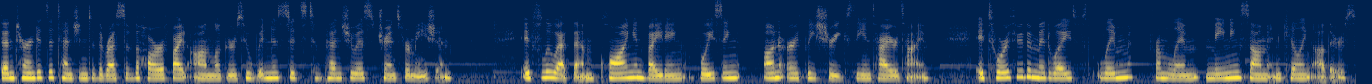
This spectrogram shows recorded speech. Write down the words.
then turned its attention to the rest of the horrified onlookers who witnessed its tempestuous transformation. It flew at them, clawing and biting, voicing unearthly shrieks the entire time. It tore through the midwives limb from limb, maiming some and killing others.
